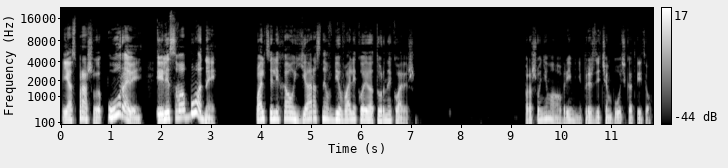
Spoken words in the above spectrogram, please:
Я спрашиваю, уровень или свободный? Пальцы Лихао яростно вбивали клавиатурные клавиши. Прошло немало времени, прежде чем Булочка ответил.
